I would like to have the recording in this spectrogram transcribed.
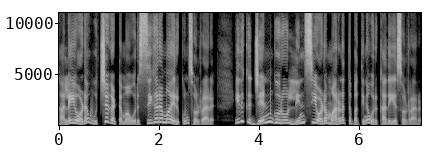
கலையோட உச்சகட்டமா ஒரு சிகரமா இருக்கும்னு சொல்றாரு. இதுக்கு ஜென் குரு லின்சியோட மரணத்தை பத்தின ஒரு கதைய சொல்றாரு.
